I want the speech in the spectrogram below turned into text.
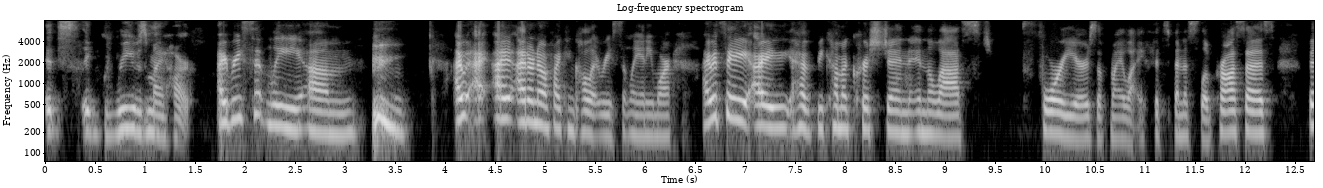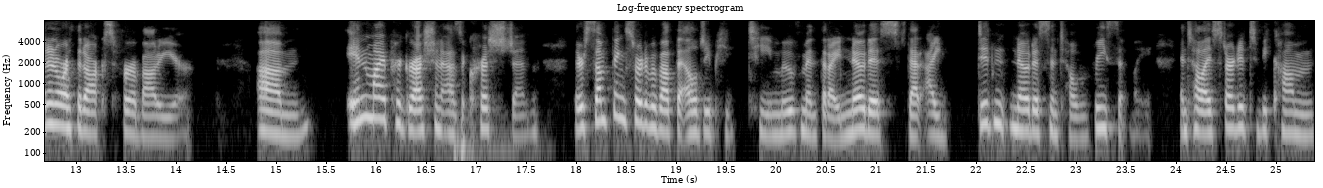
It's it grieves my heart. I recently um I, I I don't know if I can call it recently anymore. I would say I have become a Christian in the last four years of my life. It's been a slow process. Been an Orthodox for about a year. Um, in my progression as a Christian, there's something sort of about the LGBT movement that I noticed that I didn't notice until recently, until I started to become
